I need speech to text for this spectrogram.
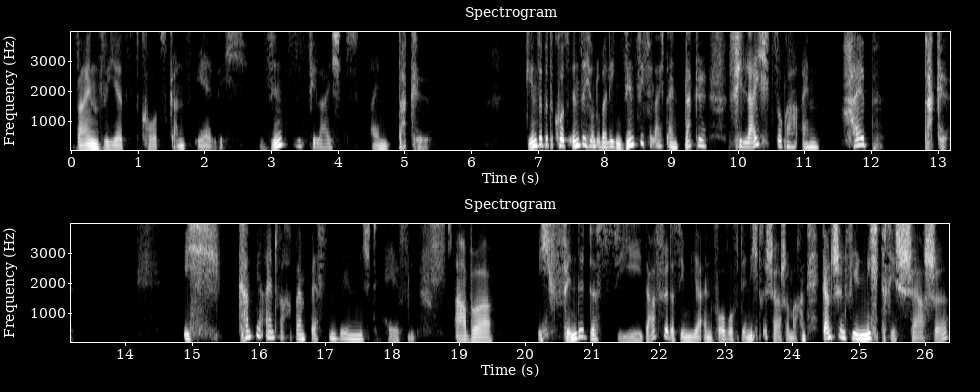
seien Sie jetzt kurz ganz ehrlich. Sind Sie vielleicht ein Dackel? Gehen Sie bitte kurz in sich und überlegen, sind Sie vielleicht ein Dackel, vielleicht sogar ein Halbdackel? Ich kann mir einfach beim besten Willen nicht helfen. Aber ich finde, dass Sie dafür, dass Sie mir einen Vorwurf der Nichtrecherche machen, ganz schön viel Nichtrecherche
